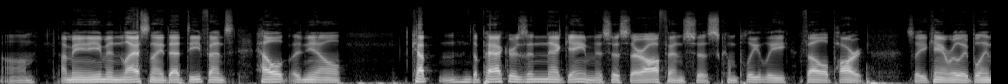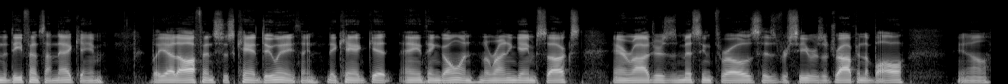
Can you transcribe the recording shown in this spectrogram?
Um, I mean, even last night, that defense held you know kept the Packers in that game. It's just their offense just completely fell apart. So you can't really blame the defense on that game. But yeah, the offense just can't do anything. They can't get anything going. The running game sucks. Aaron Rodgers is missing throws. His receivers are dropping the ball. You know,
